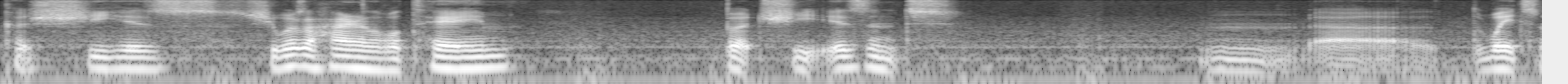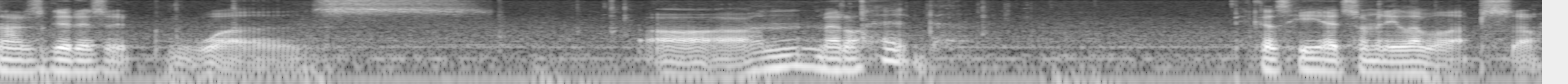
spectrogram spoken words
Because she is, she was a higher level tame, but she isn't, mm, uh, the weight's not as good as it was on Metalhead. Because he had so many level ups, so.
